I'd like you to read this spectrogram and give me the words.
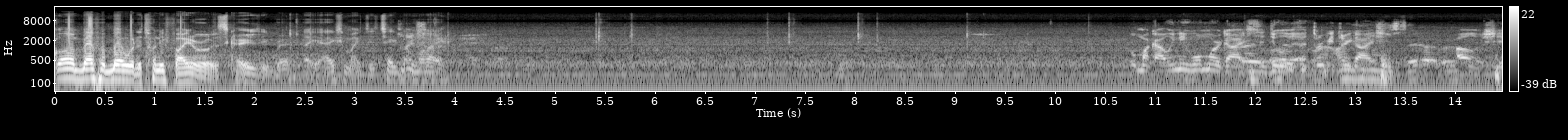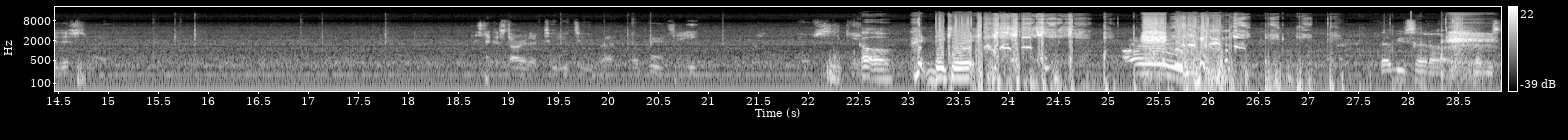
going back for bed with a 25 year old is crazy, bro. Like, I actually might just change my mind. Oh my god, we need one more guys to do it. A 3v3 guys. Oh shit, this is This nigga started a 2v2, bro. Your parents hate. Uh oh, dickhead. Oh. be set up. That be.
